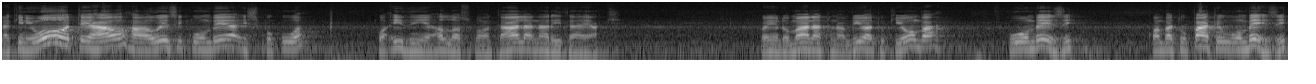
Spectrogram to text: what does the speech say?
Lakini wote hao hawawezi kuombea isipokuwa kwa idhini ya allah subhanahu wa taala na ridhaa yake kwa hiyo ndio maana tunaambiwa tukiomba uombezi kwamba tupate uombezi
